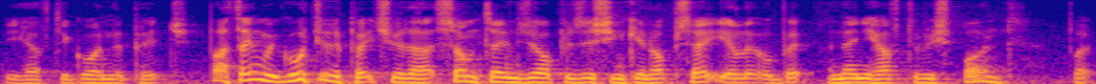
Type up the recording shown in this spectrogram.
You have to go on the pitch. But I think we go to the pitch with that. Sometimes the opposition can upset you a little bit, and then you have to respond. But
